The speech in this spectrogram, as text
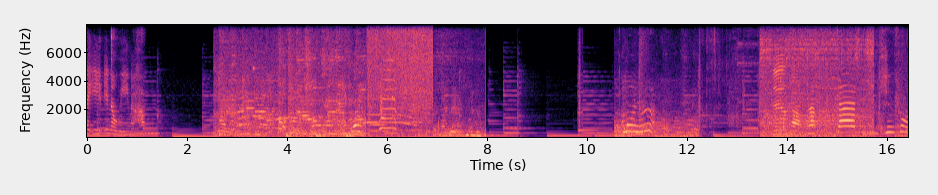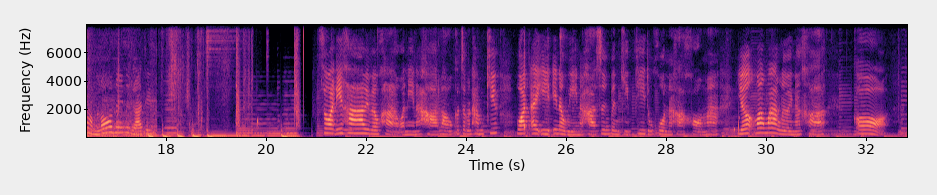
What I eat in a week นะคะอร่อยอะหนึ่งสองสามจานกินสามรอบในหนึ่งอาทิตย์ วัสดีค่ะบิเบลค่ะวันนี้นะคะ เราก็จะมาทำคลิป What I eat in a week นะคะ ซึ่งเป็นคลิปที่ทุกคนนะคะขอมาเยอะมากๆเลยนะคะ ก็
